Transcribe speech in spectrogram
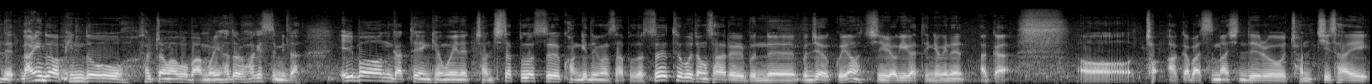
네, 난이도와 빈도 설정하고 마무리하도록 하겠습니다. 1번 같은 경우에는 전치사 플러스 관계대명사 플러스 투부정사를 묻는 문제였고요. 지금 여기 같은 경우에는 아까 어, 저, 아까 말씀하신 대로 전치사의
